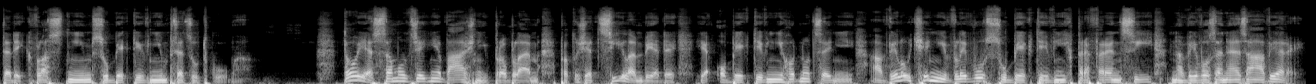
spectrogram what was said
tedy k vlastním subjektivním předsudkům. To je samozřejmě vážný problém, protože cílem vědy je objektivní hodnocení a vyloučení vlivu subjektivních preferencí na vyvozené závěry.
